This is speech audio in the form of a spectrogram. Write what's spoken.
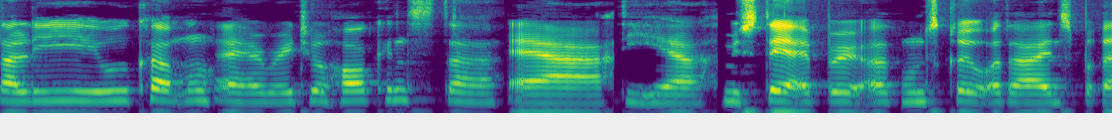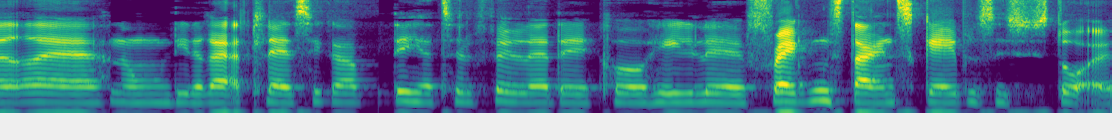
der er lige udkommet af Rachel Hawkins, der er de her mysteriebøger, hun skriver, der er inspireret af nogle litterære klassikere. I det her tilfælde er det på hele Frankensteins skabelseshistorie,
